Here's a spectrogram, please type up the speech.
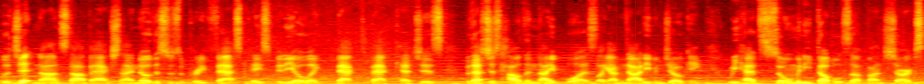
Legit non-stop action. I know this was a pretty fast-paced video, like back-to-back catches, but that's just how the night was. Like, I'm not even joking. We had so many doubles up on sharks.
